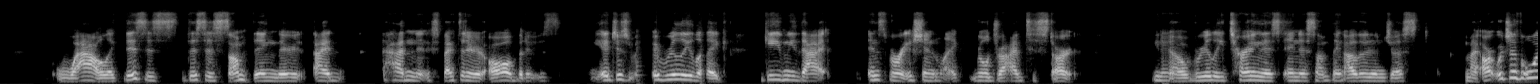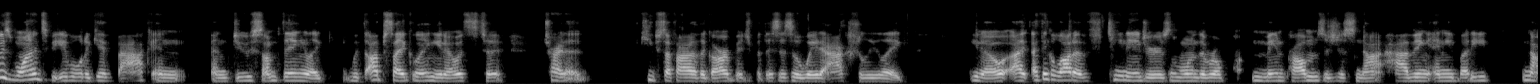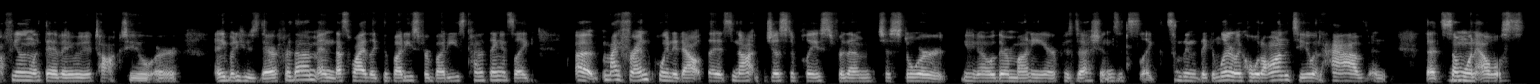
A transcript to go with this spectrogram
wow, like this is this is something there I hadn't expected it at all, but it was it just it really like gave me that inspiration, like real drive to start, you know, really turning this into something other than just my art, which I've always wanted to be able to give back and and do something like with upcycling, you know, it's to try to keep stuff out of the garbage, but this is a way to actually like, you know, I, I think a lot of teenagers and one of the real main problems is just not having anybody, not feeling like they have anybody to talk to or anybody who's there for them. And that's why like the buddies for buddies kind of thing, it's like uh, my friend pointed out that it's not just a place for them to store, you know, their money or possessions. It's like something that they can literally hold on to and have, and that mm-hmm. someone else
